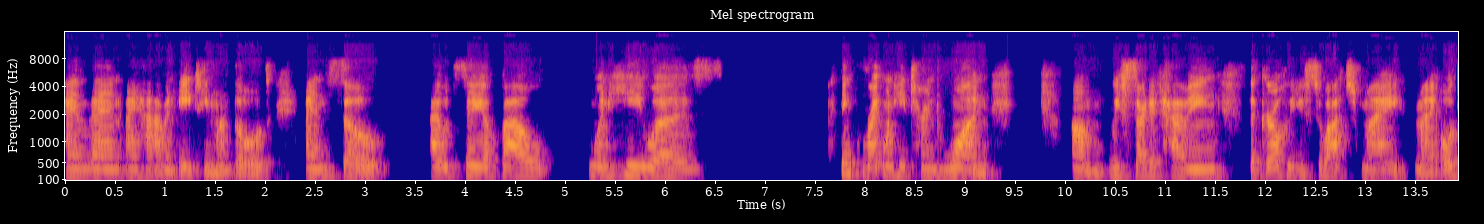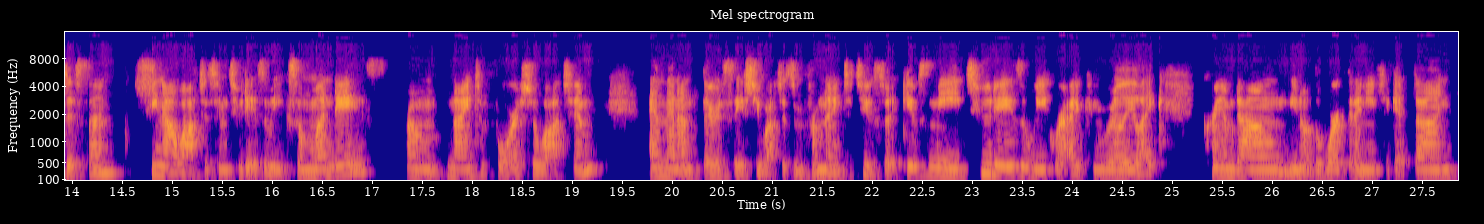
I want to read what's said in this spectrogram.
And then I have an 18 month old. And so I would say about when he was, I think right when he turned one, um, we started having the girl who used to watch my my oldest son she now watches him two days a week. So mondays from nine to four she'll watch him. And then on thursdays she watches him from nine to two. So it gives me two days a week where i can really like cram down you know the work that i need to get done.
